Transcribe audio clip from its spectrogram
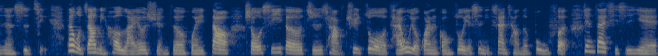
这件事情，但我知道你后来又选择回到熟悉的职场去做财务有关的工作，也是你擅长的部分。现在其实也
